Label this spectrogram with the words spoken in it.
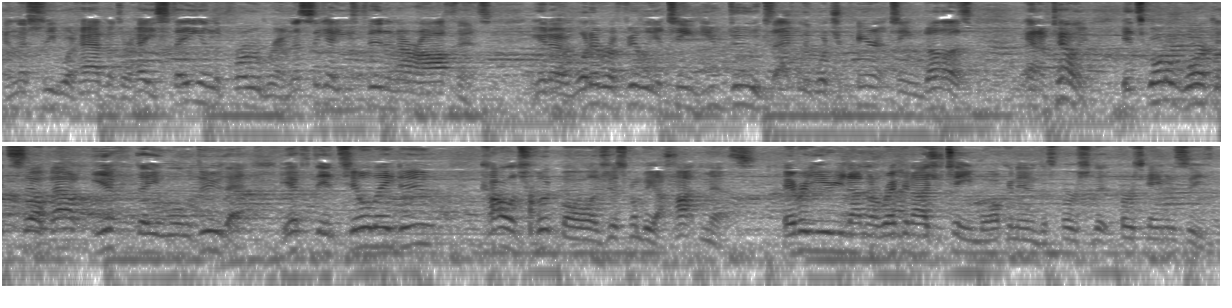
and let's see what happens. Or hey, stay in the program. Let's see how you fit in our offense. You know, whatever affiliate team you do exactly what your parent team does. And I'm telling you, it's going to work itself out if they will do that. If until they do, college football is just going to be a hot mess. Every year, you're not going to recognize your team walking into this first first game of the season.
